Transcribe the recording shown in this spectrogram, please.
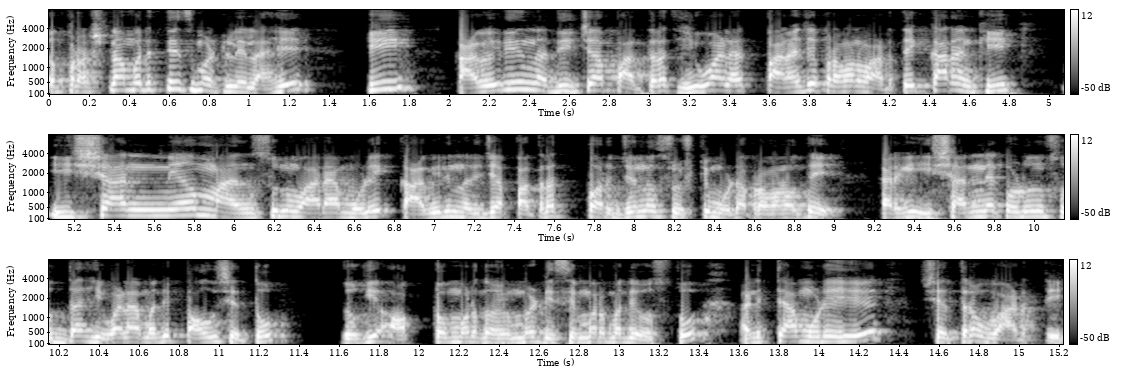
तर प्रश्नामध्ये तेच म्हटलेलं आहे की कावेरी नदीच्या पात्रात हिवाळ्यात पाण्याचे प्रमाण वाढते. कारण की ईशान्य मान्सून वाऱ्यामुळे कावेरी नदीच्या पात्रात पर्जन्यसृष्टी मोठ्या प्रमाणात होते. कारण की ईशान्येकडून सुद्धा हिवाळ्यामध्ये पाऊस येतो. जो की ऑक्टोबर नोव्हेंबर डिसेंबरमध्ये असतो आणि त्यामुळे हे क्षेत्र वाढते.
